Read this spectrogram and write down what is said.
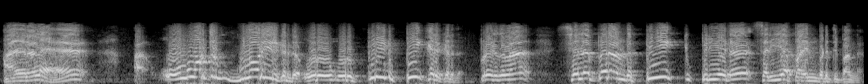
அதனால ஒவ்வொருத்தருக்கும் குளோரி இருக்கிறது. ஒரு ஒரு பீரியட் பீக் இருக்கிறது. புரியுதுங்களா? சில பேர் அந்த பீக் பீரியட சரியா பயன்படுத்திப்பாங்க.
